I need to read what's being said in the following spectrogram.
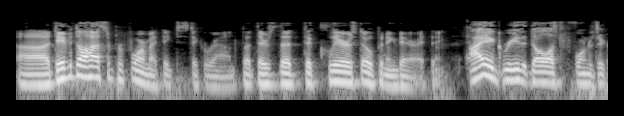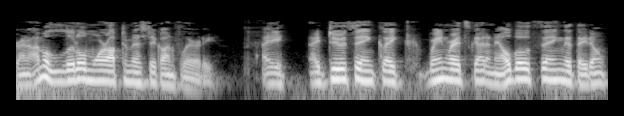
Uh, David Dahl has to perform, I think, to stick around, but there's the, the clearest opening there, I think. I agree that Dahl has to perform to stick around. I'm a little more optimistic on Flaherty. I I do think like Wainwright's got an elbow thing that they don't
